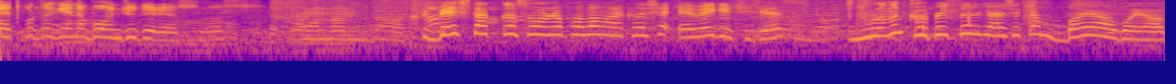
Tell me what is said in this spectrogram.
Evet burada yine boncuğu görüyorsunuz. Bir 5 dakika sonra falan arkadaşlar eve geçeceğiz. Buranın köpekleri gerçekten baya baya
